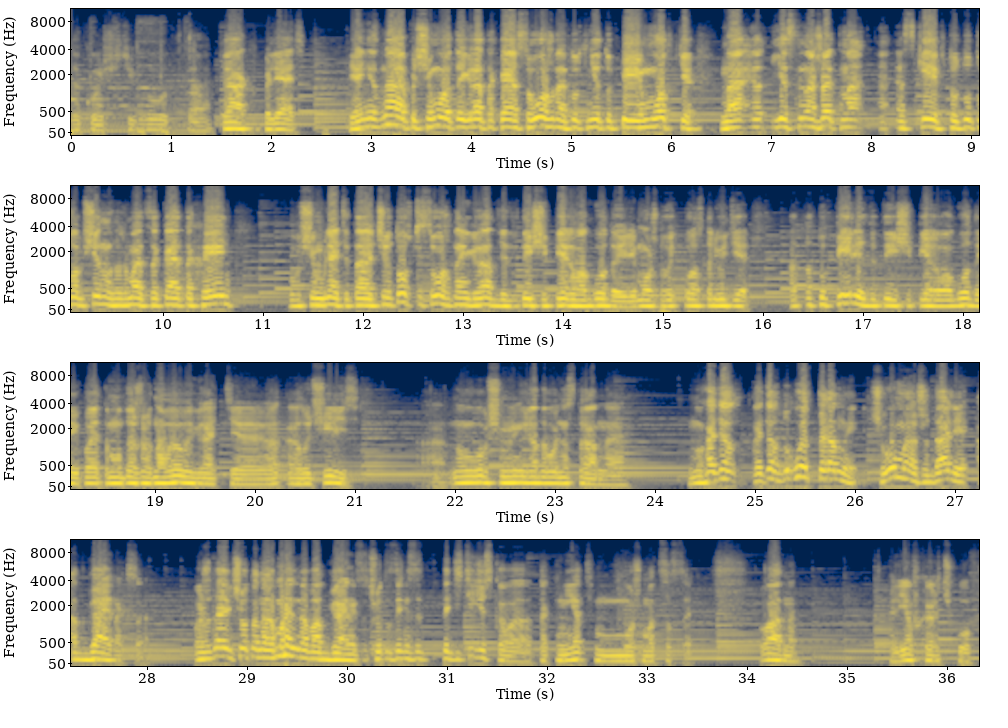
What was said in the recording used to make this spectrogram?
Закончить игру, да. Так, блядь. Я не знаю, почему эта игра такая сложная, тут нету перемотки. На, э, если нажать на э, Escape, то тут вообще нажимается какая-то хрень. В общем, блядь, это чертовски сложная игра для 2001 года, или может быть просто люди от, отупели с 2001 года, и поэтому даже в новеллы играть э, разучились. А, ну, в общем, игра довольно странная. Ну, хотя, хотя, с другой стороны, чего мы ожидали от Гайнакса? Мы ожидали чего-то нормального от Гайнакса, чего-то статистического. Так нет, можем отсосать. Ладно. Лев Харчков.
